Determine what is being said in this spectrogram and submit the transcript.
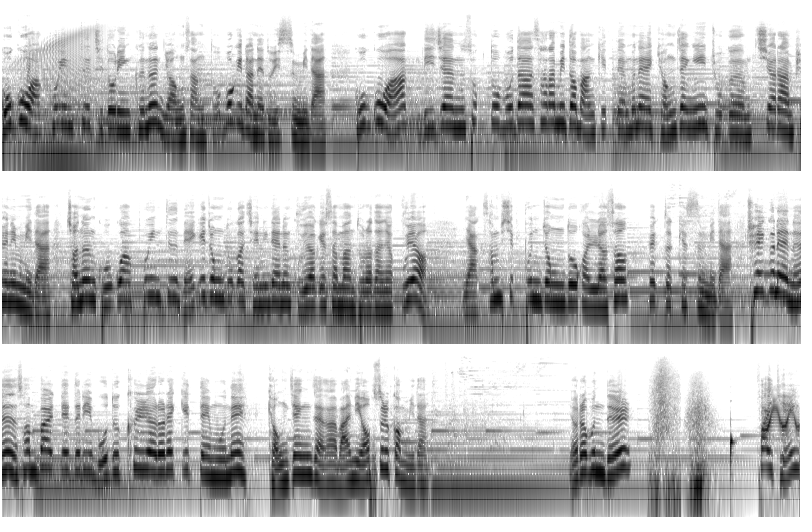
고고학 포인트 지도 링크는 영상 도보기란에도 있습니다. 고고학 리젠 속도보다 사람이 더 많기 때문에 경쟁이 조금 치열한 편입니다. 저는 고고학 포인트 4개 정도가 제니되는 구역에서만 돌아다녔고요. 약 30분 정도 걸려서 획득했습니다. 최근에는 선발대들이 모두 클리어를 했기 때문에 경쟁자가 많이 없을 겁니다. 여러분들 파이팅!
